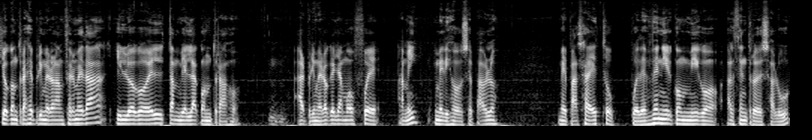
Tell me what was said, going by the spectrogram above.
yo contraje primero la enfermedad y luego él también la contrajo. Al primero que llamó fue a mí y me dijo, José Pablo, me pasa esto, ¿puedes venir conmigo al centro de salud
